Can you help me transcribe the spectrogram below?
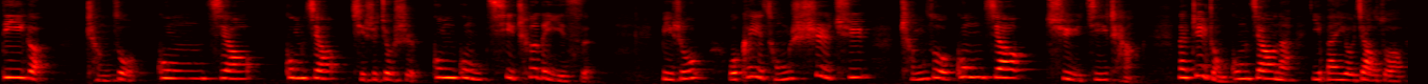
第一个，乘坐公交，公交其实就是公共汽车的意思。比如，我可以从市区乘坐公交去机场，那这种公交呢，一般又叫做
